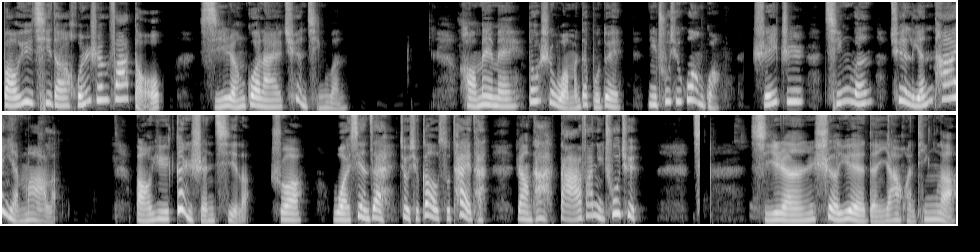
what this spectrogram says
宝玉气得浑身发抖。袭人过来劝晴雯：“好妹妹，都是我们的不对，你出去逛逛。”谁知晴雯却连他也骂了。宝玉更生气了，说：“我现在就去告诉太太，让她打发你出去。”袭人、麝月等丫鬟听了，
